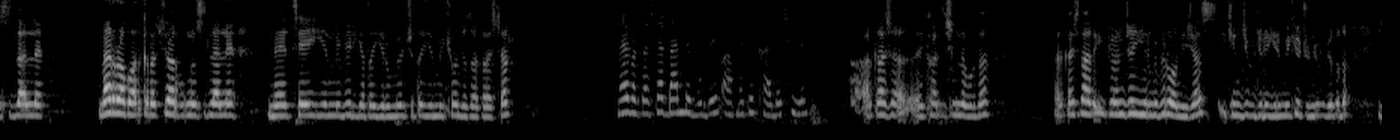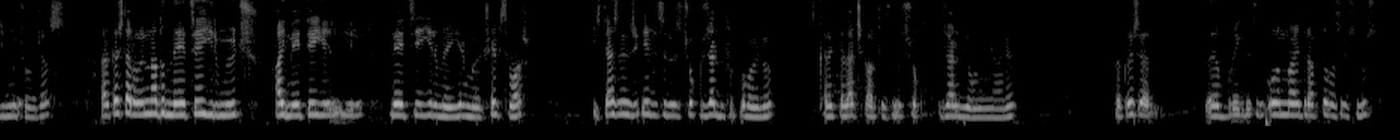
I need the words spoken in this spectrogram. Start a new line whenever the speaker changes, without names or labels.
bugün sizlerle merhaba arkadaşlar. Bugün sizlerle NT 21 ya da 23 ya da 22 oynayacağız arkadaşlar.
Merhaba arkadaşlar ben de buradayım. Ahmet'in kardeşiyim.
Arkadaşlar e, kardeşim de burada. Arkadaşlar ilk önce 21 oynayacağız. İkinci videoda 22, üçüncü videoda da 23 oynayacağız. Arkadaşlar oyunun adı NT 23. Ay NT 20, NT 20, 23 hepsi var. İsterseniz yükleyebilirsiniz. Çok güzel bir futbol oyunu. Karakterler çıkartıyorsunuz. Çok güzel bir oyun yani. Arkadaşlar e, buraya gidiyorsunuz. Online draft'a basıyorsunuz.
